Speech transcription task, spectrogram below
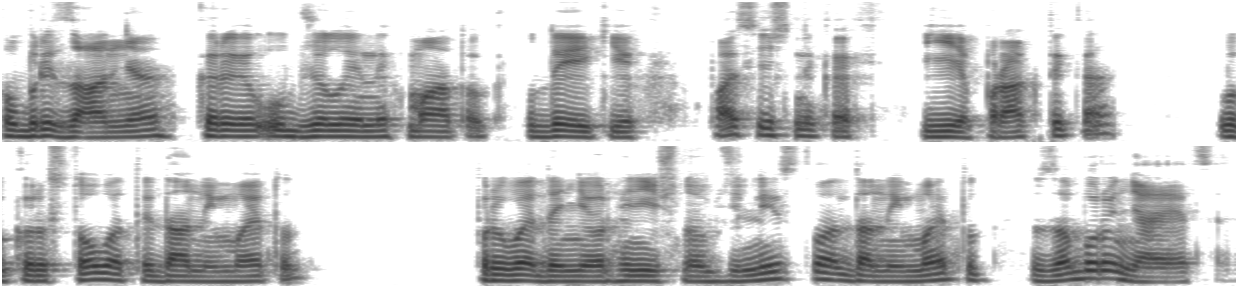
обрізання крил у бджолиних маток. У деяких пасічниках є практика використовувати даний метод. При веденні органічного бджільництва даний метод забороняється.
